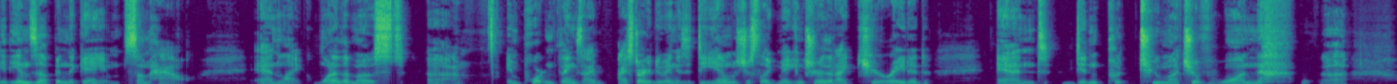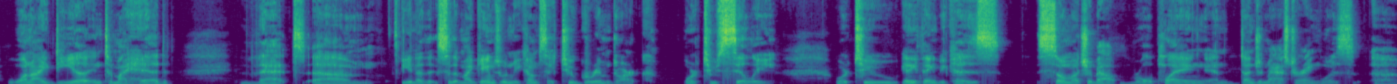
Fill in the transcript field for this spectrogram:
it ends up in the game somehow. And like one of the most uh, important things I, I started doing as a DM was just like making sure that I curated and didn't put too much of one uh, one idea into my head that um, you know that, so that my games wouldn't become say too grim dark or too silly or too anything because so much about role playing and dungeon mastering was uh,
